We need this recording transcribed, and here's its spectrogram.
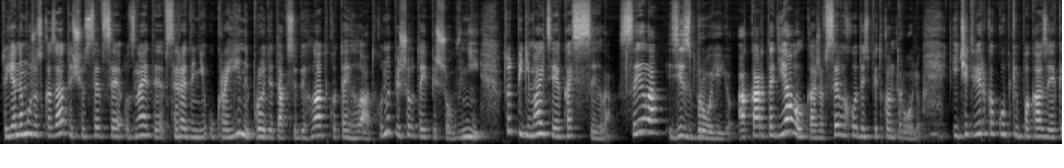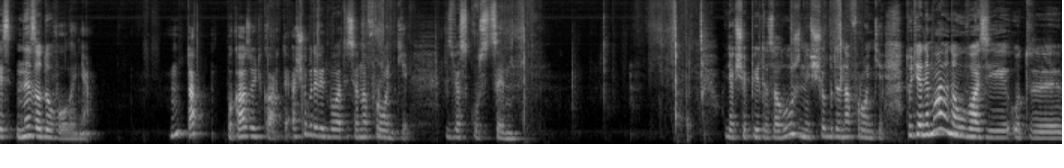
то я не можу сказати, що це все, от знаєте, всередині України пройде так собі гладко та й гладко. Ну, пішов та й пішов. Ні. Тут піднімається якась сила. Сила зі зброєю. А карта дьявол каже, все виходить з-під контролю. І четвірка кубків показує якесь незадоволення. Ну, так показують карти. А що буде відбуватися на фронті в зв'язку з цим? Якщо піде залужний, що буде на фронті? Тут я не маю на увазі от, е,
